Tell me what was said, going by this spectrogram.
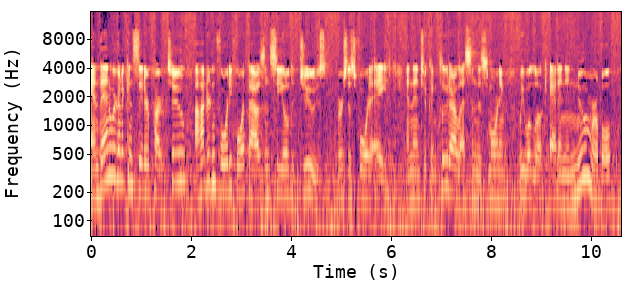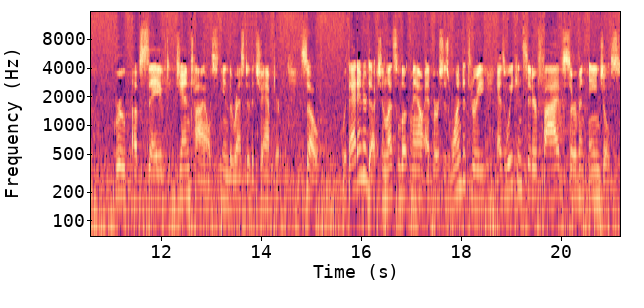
And then we're going to consider part 2, 144,000 sealed Jews, verses 4 to 8. And then to conclude our lesson this morning, we will look at an innumerable group of saved Gentiles in the rest of the chapter. So, with that introduction, let's look now at verses 1 to 3 as we consider five servant angels.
